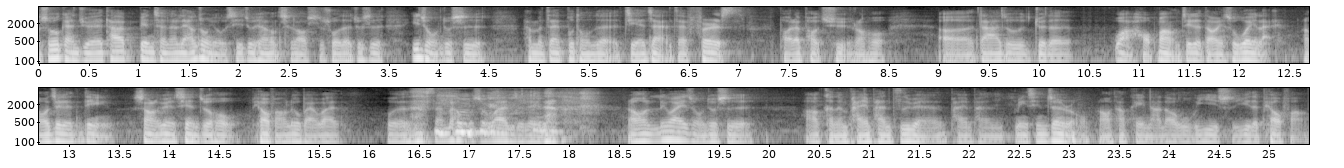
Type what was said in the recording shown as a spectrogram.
时候感觉它变成了两种游戏，就像池老师说的，就是一种就是他们在不同的节展在 First 跑来跑去，然后呃大家就觉得哇好棒，这个导演是未来，然后这个电影上了院线之后票房六百万或者三百五十万之类的，然后另外一种就是啊可能盘一盘资源，盘一盘明星阵容，然后他可以拿到五亿十亿的票房，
